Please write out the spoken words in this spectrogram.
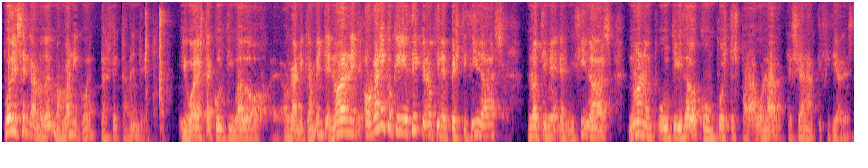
Puede ser ganoderma orgánico, ¿eh? perfectamente igual está cultivado eh, orgánicamente. No, orgánico quiere decir que no tiene pesticidas, no tiene herbicidas, no han utilizado compuestos para abonar que sean artificiales.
